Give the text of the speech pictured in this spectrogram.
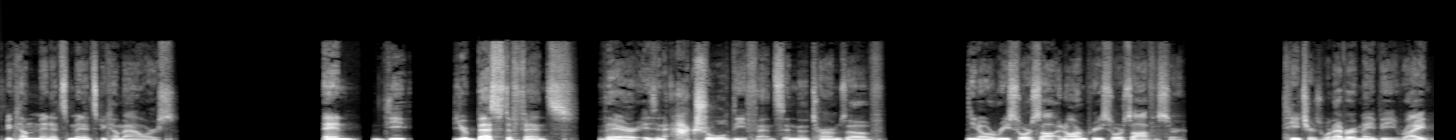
become minutes, minutes become hours. And the your best defense there is an actual defense in the terms of you know, a resource an armed resource officer, teachers, whatever it may be, right?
